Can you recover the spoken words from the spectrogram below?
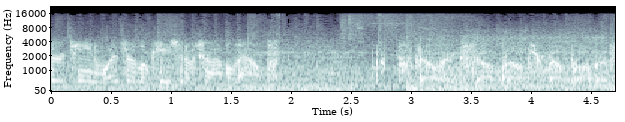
13, what is your location of travel now? Now heading southbound through Mount Providence.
